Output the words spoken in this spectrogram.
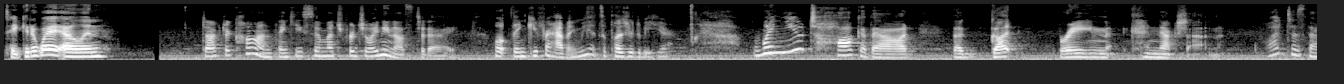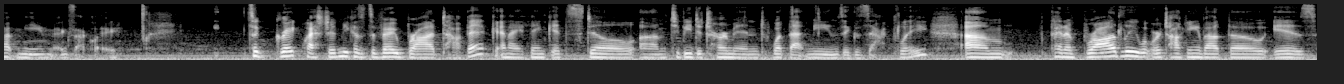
Take it away, Ellen. Dr. Kahn, thank you so much for joining us today. Well, thank you for having me. It's a pleasure to be here. When you talk about the gut brain connection, what does that mean exactly? It's a great question because it's a very broad topic, and I think it's still um, to be determined what that means exactly. Um, kind of broadly, what we're talking about though is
